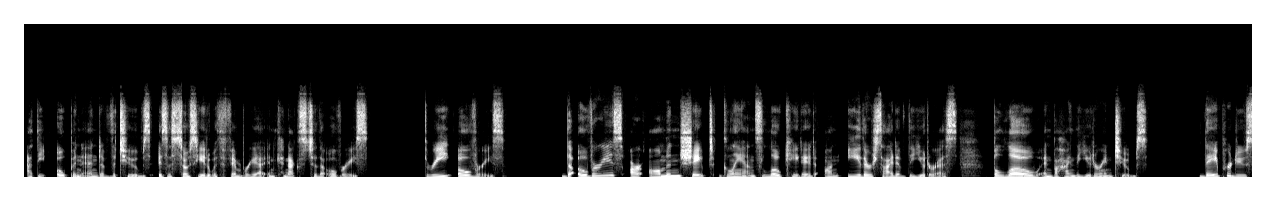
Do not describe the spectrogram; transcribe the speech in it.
at the open end of the tubes is associated with fimbria and connects to the ovaries. Three ovaries. The ovaries are almond shaped glands located on either side of the uterus, below and behind the uterine tubes. They produce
